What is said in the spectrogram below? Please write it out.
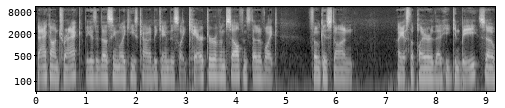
back on track because it does seem like he's kind of became this like character of himself instead of like focused on I guess the player that he can be. So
